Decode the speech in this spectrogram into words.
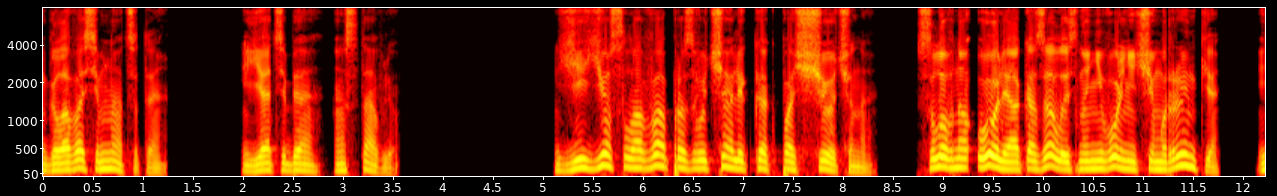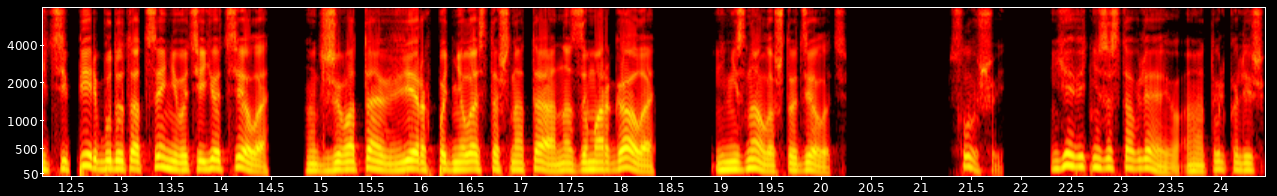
Глава 17. Я тебя оставлю. Ее слова прозвучали как пощечина. Словно Оля оказалась на невольничьем рынке, и теперь будут оценивать ее тело. От живота вверх поднялась тошнота, она заморгала и не знала, что делать. «Слушай, я ведь не заставляю, а только лишь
